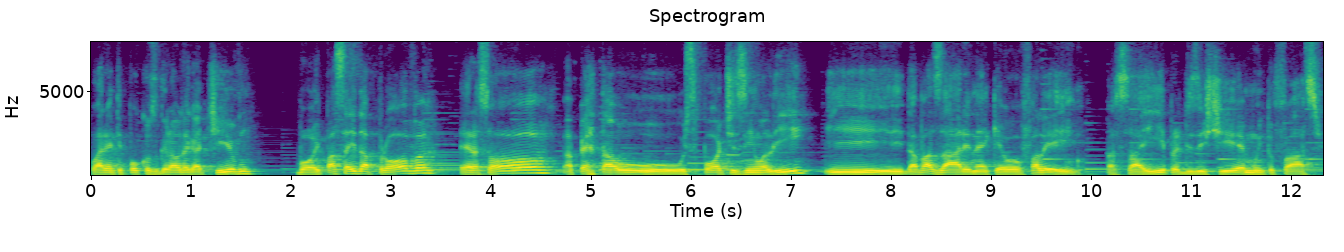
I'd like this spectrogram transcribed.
40 e poucos graus negativo. Bom, e para sair da prova, era só apertar o spotzinho ali e dar vazare, né? Que eu falei, para sair, para desistir é muito fácil.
